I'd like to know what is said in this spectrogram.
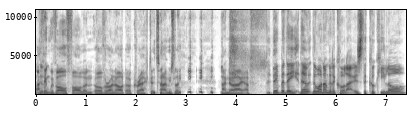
I think we've all fallen over on autocorrect at times. I know I have. The, but the, the the one I'm going to call out is the cookie law.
